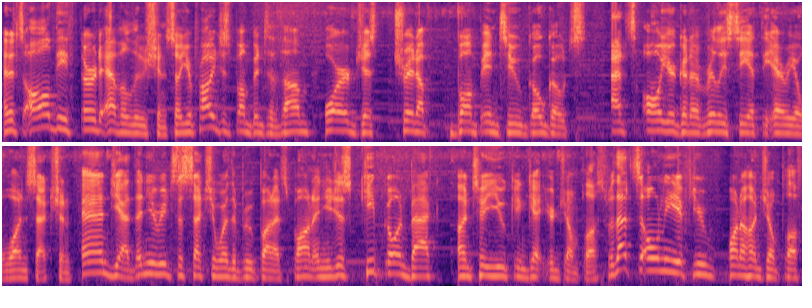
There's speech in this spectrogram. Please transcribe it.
And it's all the third evolution. So you'll probably just bump into them or just straight up bump into Go-Goats. That's all you're going to really see at the Area 1 section. And yeah, then you reach the section where the Brute Bonnet spawn and you just keep going back until you can get your Jump Jumpluff. But that's only if you want to hunt Jump Jumpluff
